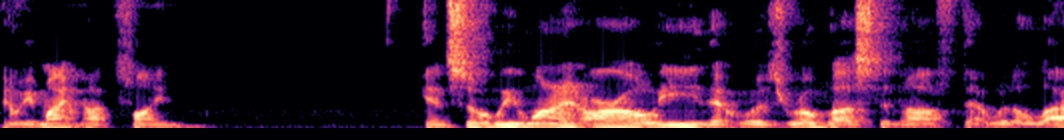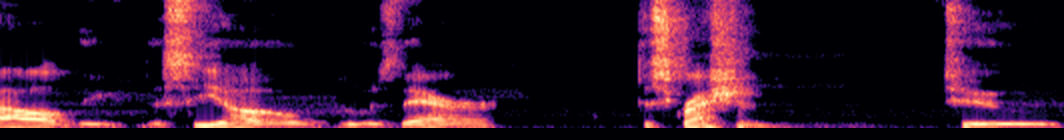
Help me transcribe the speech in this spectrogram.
and we might not find them. And so we wanted an ROE that was robust enough that would allow the, the CO who was there discretion to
